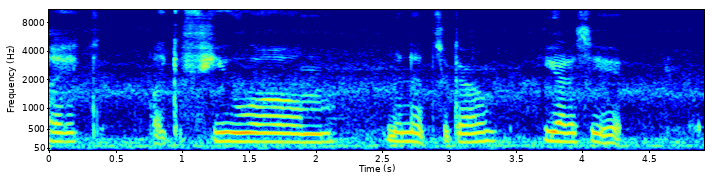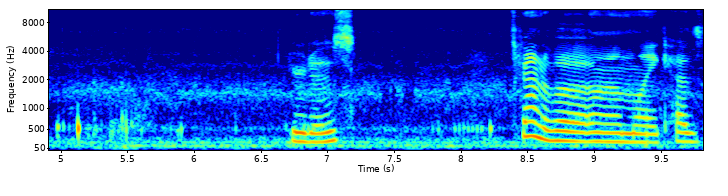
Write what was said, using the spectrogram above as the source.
like like a few um minutes ago. You gotta see it. Here it is. It's kind of a um like has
